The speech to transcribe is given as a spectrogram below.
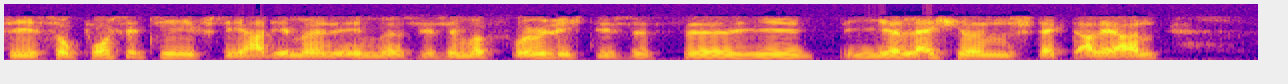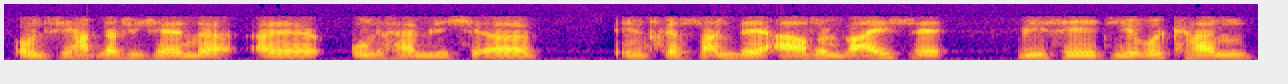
sie ist so positiv. Sie hat immer, immer, sie ist immer fröhlich. Dieses, äh, ihr, ihr Lächeln steckt alle an. Und sie hat natürlich eine, eine unheimlich äh, interessante Art und Weise, wie sie die Rückhand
